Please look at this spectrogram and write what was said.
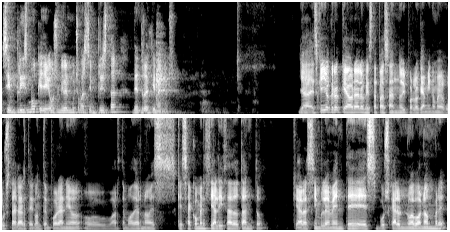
simplismo que llegamos a un nivel mucho más simplista dentro de 100 años. Ya, es que yo creo que ahora lo que está pasando y por lo que a mí no me gusta el arte contemporáneo o arte moderno es que se ha comercializado tanto que ahora simplemente es buscar un nuevo nombre,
